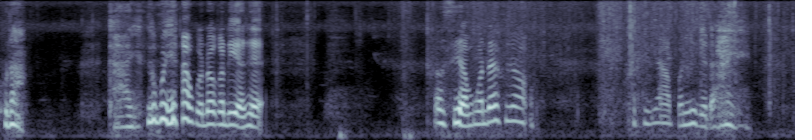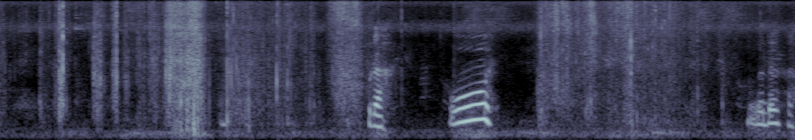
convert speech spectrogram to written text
คุณอะขายก็ไม่ยากกว่าดอกกระเดียแท้เอาเสียมกันได้พี่น้องขัดยากกว่านี้ก็ได้คุณอะอุ้ยมึงก็เด้อค่ะ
